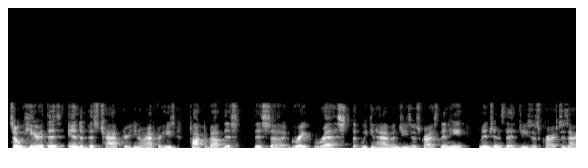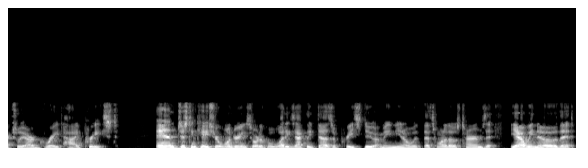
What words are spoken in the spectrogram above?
So here at the end of this chapter, you know, after he's talked about this this uh, great rest that we can have in Jesus Christ, then he mentions that Jesus Christ is actually our great high priest. And just in case you're wondering, sort of, well, what exactly does a priest do? I mean, you know, that's one of those terms that, yeah, we know that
